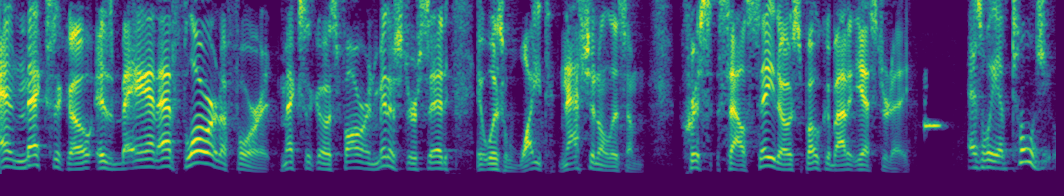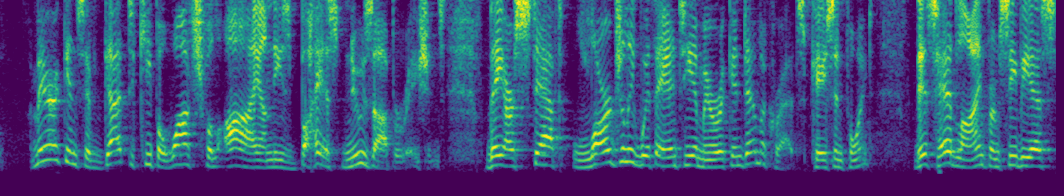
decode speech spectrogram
and Mexico is mad at Florida for it. Mexico's foreign minister said it was white nationalism. Chris Salcedo spoke about it yesterday. As we have told you, Americans have got to keep a watchful eye on these biased news operations. They are staffed largely with anti American Democrats. Case in point, this headline from CBS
